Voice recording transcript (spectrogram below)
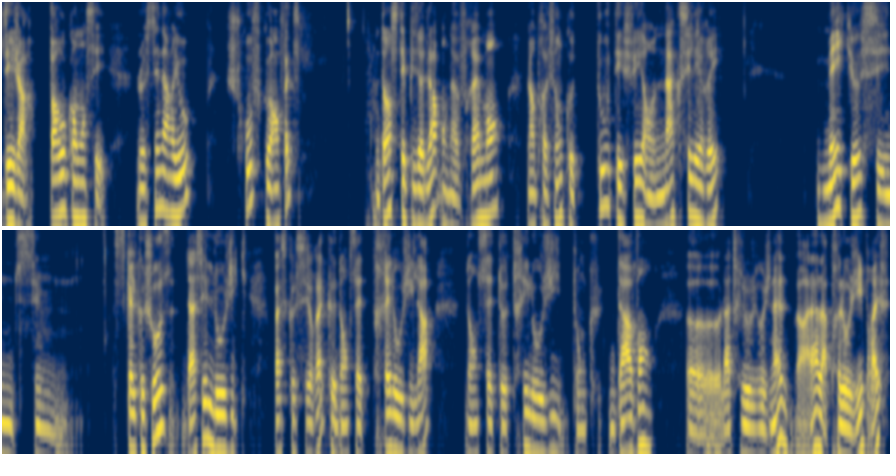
déjà, par où commencer? Le scénario, je trouve que en fait dans cet épisode-là, on a vraiment l'impression que tout est fait en accéléré mais que c'est quelque chose d'assez logique. Parce que c'est vrai que dans cette prélogie-là, dans cette trilogie donc d'avant la trilogie originale, voilà, la prélogie, bref,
